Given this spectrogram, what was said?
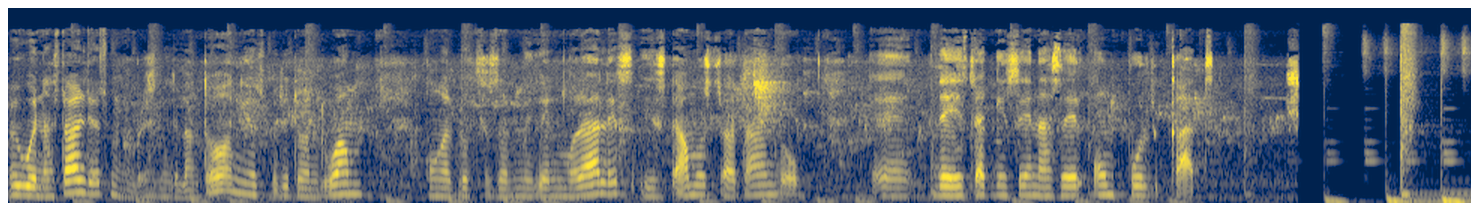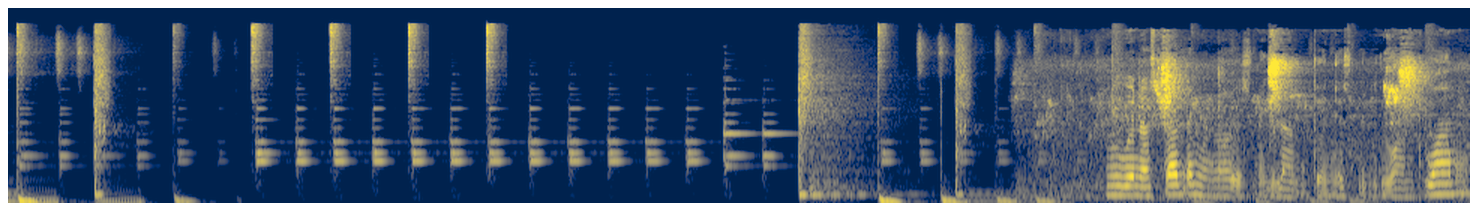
Muy buenas tardes, mi nombre es Miguel Antonio Espíritu Anduam, con el profesor Miguel Morales y estamos tratando eh, de esta quincena hacer un podcast. Muy buenas tardes, mi nombre es Miguel Antonio Espíritu Anduam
